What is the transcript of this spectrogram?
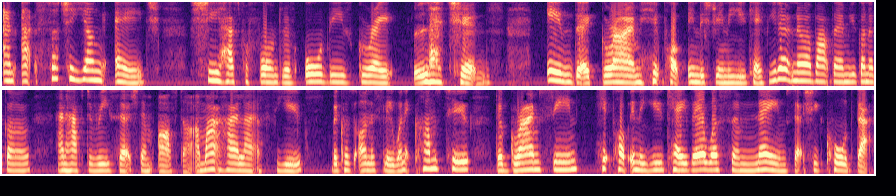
And at such a young age, she has performed with all these great legends in the grime hip hop industry in the UK. If you don't know about them, you're going to go and have to research them after. I might highlight a few because honestly, when it comes to the grime scene, hip hop in the UK, there were some names that she called that.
